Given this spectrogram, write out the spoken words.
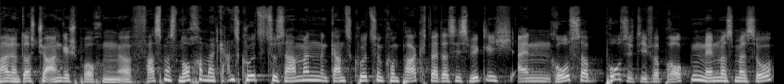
Marian, du hast schon angesprochen. Äh, fassen wir es noch einmal ganz kurz zusammen, ganz kurz und kompakt, weil das ist wirklich ein großer positiver Brocken, nennen wir es mal so.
